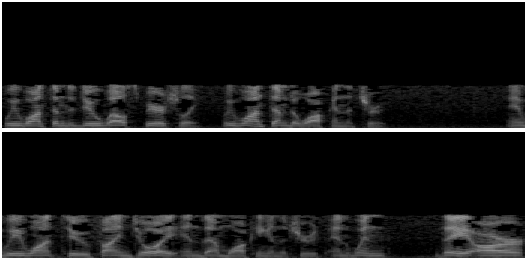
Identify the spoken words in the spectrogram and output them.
we want them to do well spiritually. We want them to walk in the truth. And we want to find joy in them walking in the truth. And when they are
